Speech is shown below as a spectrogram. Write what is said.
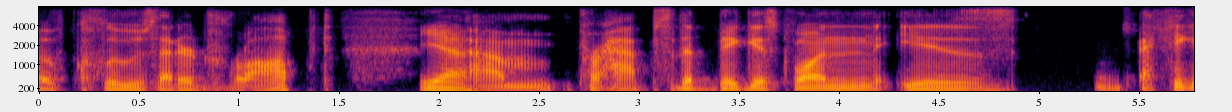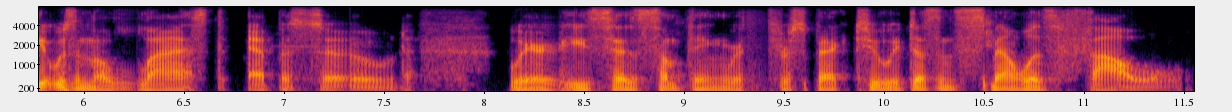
of clues that are dropped. yeah Um, perhaps the biggest one is, I think it was in the last episode where he says something with respect to it doesn't smell as foul.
